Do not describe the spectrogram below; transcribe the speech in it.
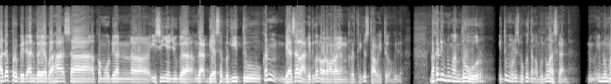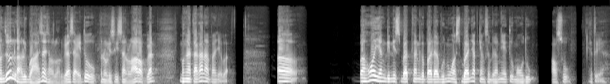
ada perbedaan gaya bahasa kemudian uh, isinya juga nggak biasa begitu. Kan biasa lah gitu kan orang-orang yang kritikus tahu itu gitu. bahkan Ibnu Mandur itu menulis buku tentang Abu Nuwas kan. Ibnu Manzur adalah ahli bahasa yang sangat luar biasa. Itu penulis lisanul Arab kan. Mengatakan apa coba? Uh, bahwa yang dinisbatkan kepada Abu Nuwas banyak yang sebenarnya itu maudu palsu gitu ya.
